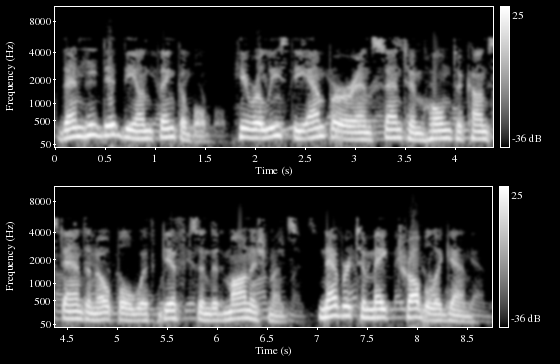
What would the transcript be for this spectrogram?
Then he did the unthinkable, he released the emperor and sent him home to Constantinople with gifts and admonishments, never to make trouble again,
